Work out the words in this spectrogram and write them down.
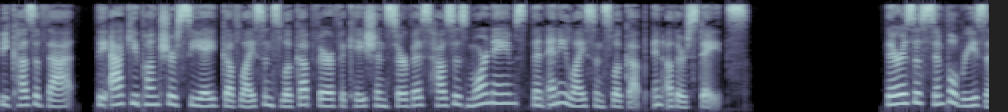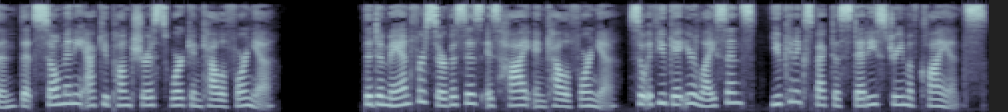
Because of that, the Acupuncture CA Gov license lookup verification service houses more names than any license lookup in other states. There is a simple reason that so many acupuncturists work in California. The demand for services is high in California, so if you get your license, you can expect a steady stream of clients.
